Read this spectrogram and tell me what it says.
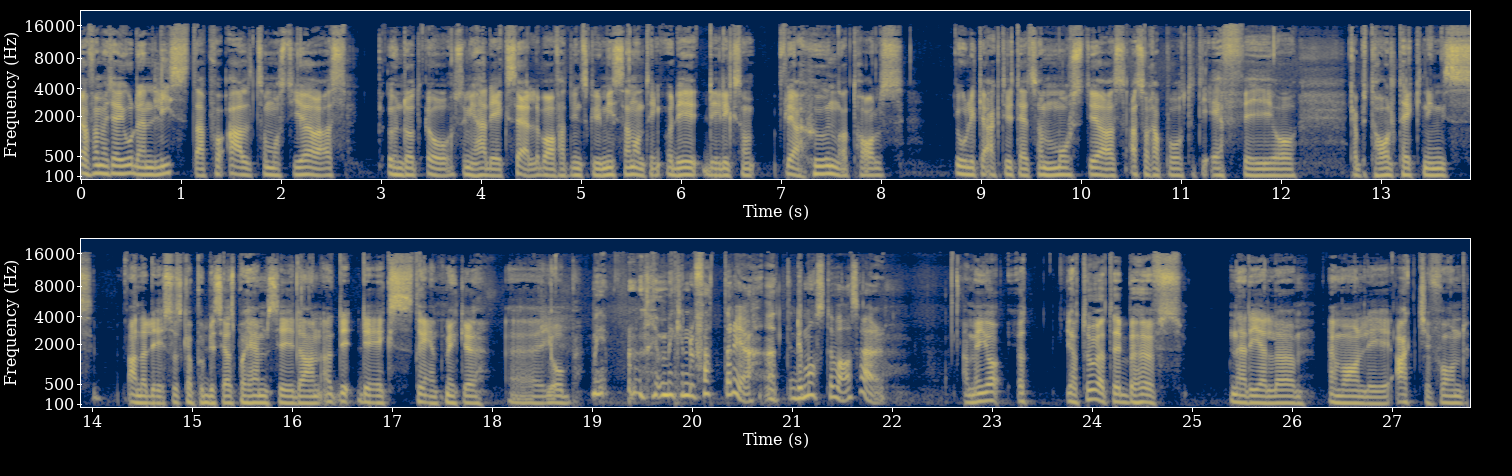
Jag för mig att jag gjorde en lista på allt som måste göras under ett år som jag hade i Excel bara för att vi inte skulle missa någonting. Och det, det är liksom flera hundratals olika aktiviteter som måste göras. Alltså rapporter till FI och kapitaltäckningsanalyser ska publiceras på hemsidan. Det, det är extremt mycket eh, jobb. Men, men, kan du fatta det? Att det måste vara så här? Ja, men jag, jag, jag tror att det behövs när det gäller en vanlig aktiefond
